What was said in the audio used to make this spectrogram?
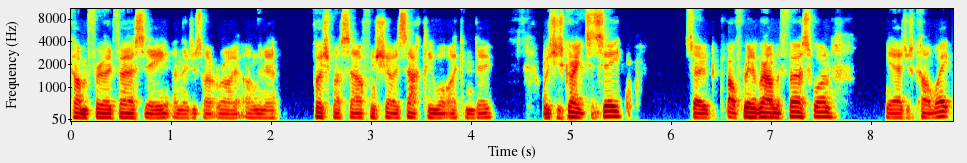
come through adversity and they're just like, right, I'm gonna push myself and show exactly what I can do, which is great to see. So about middle ground, the first one, yeah, just can't wait.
